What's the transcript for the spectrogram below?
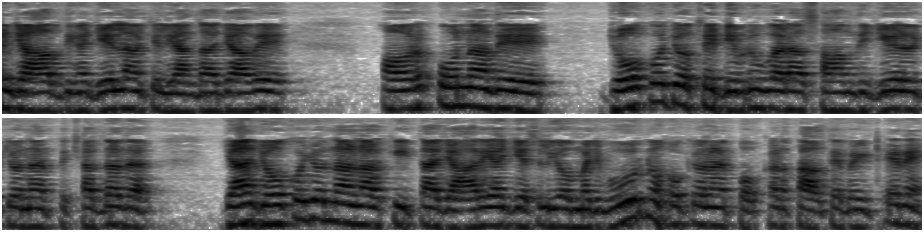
ਪੰਜਾਬ ਦੀਆਂ ਜੇਲ੍ਹਾਂ 'ਚ ਲਿਆਂਦਾ ਜਾਵੇ ਔਰ ਉਹਨਾਂ ਦੇ ਜੋ ਕੁਝ ਉੱਥੇ ਡਿਬਰੂਗੜ੍ਹ ਆਸਾਮ ਦੀ ਜੇਲ੍ਹ ਵਿੱਚ ਉਹਨਾਂ ਤਸ਼ੱਦਦ ਜਾਂ ਜੋ ਕੁਝ ਉਹਨਾਂ ਨਾਲ ਕੀਤਾ ਜਾ ਰਿਹਾ, ਜਿਸ ਲਈ ਉਹ ਮਜਬੂਰ ਨਾ ਹੋ ਕੇ ਉਹਨਾਂ ਨੇ ਭੁੱਖ ਹੜਤਾਲ ਤੇ ਬੈਠੇ ਨੇ,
